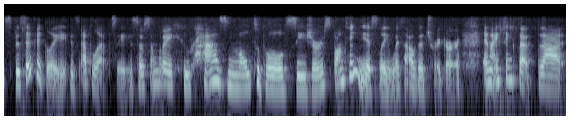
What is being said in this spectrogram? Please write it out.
specifically is epilepsy. So, somebody who has multiple seizures spontaneously without a trigger. And I think that that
